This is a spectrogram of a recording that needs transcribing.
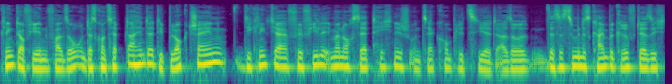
Klingt auf jeden Fall so. Und das Konzept dahinter, die Blockchain, die klingt ja für viele immer noch sehr technisch und sehr kompliziert. Also das ist zumindest kein Begriff, der sich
